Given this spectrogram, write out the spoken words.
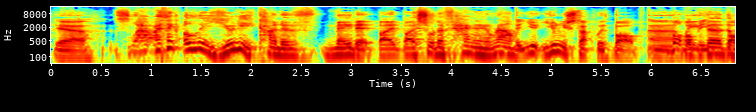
Yeah. Wow, I think only Uni kind of made it by, by sort of hanging around. You, Uni stuck with Bob. Uh, Bobby, the, the Bobby,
